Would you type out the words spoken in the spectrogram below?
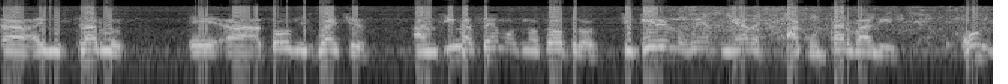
a, a ilustrarlos eh, a todos mis guaches. Así nacemos nosotros. Si quieren los voy a enseñar a contar Valis. 11,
